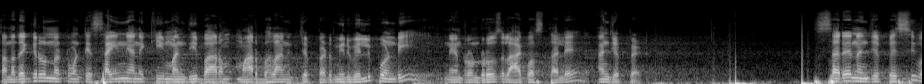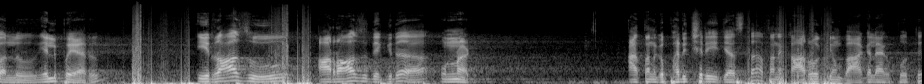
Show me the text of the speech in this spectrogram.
తన దగ్గర ఉన్నటువంటి సైన్యానికి మంది భారం మార్బలానికి చెప్పాడు మీరు వెళ్ళిపోండి నేను రెండు రోజులు ఆగొస్తాలే అని చెప్పాడు. సరేనని చెప్పేసి వాళ్ళు వెళ్ళిపోయారు. ఈ రాజు ఆ రాజు దగ్గర ఉన్నాడు. అతనికి పరిచర్య చేస్తా అతనికి ఆరోగ్యం బాగలేకపోతే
